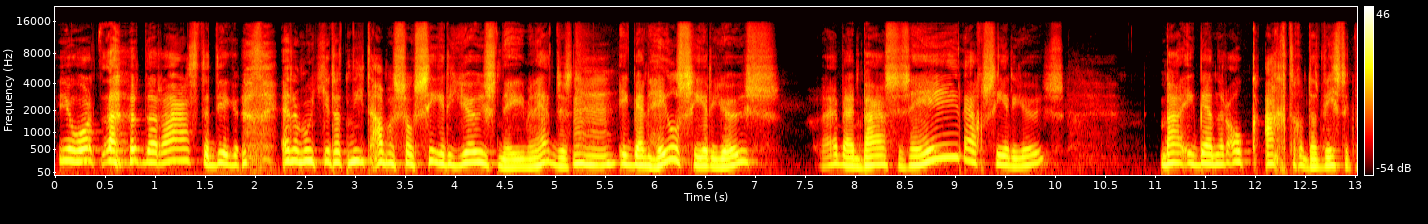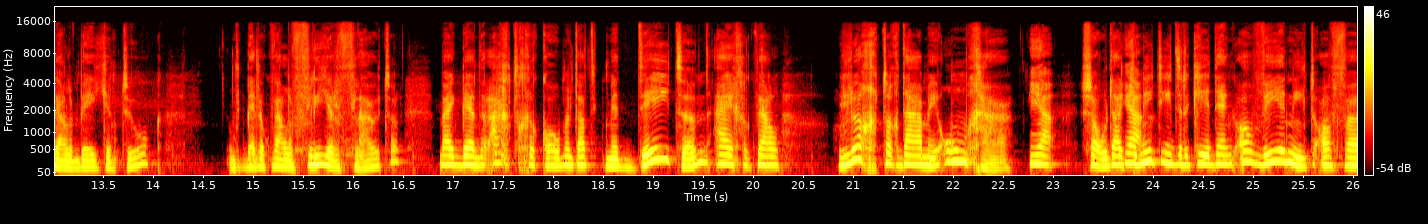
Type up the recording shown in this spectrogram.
Je hoort de raarste dingen. En dan moet je dat niet allemaal zo serieus nemen. Hè? Dus ik ben heel serieus. Hè? Mijn baas is heel erg serieus. Maar ik ben er ook achter, dat wist ik wel een beetje natuurlijk. Want Ik ben ook wel een vlierfluiter. Maar ik ben erachter gekomen dat ik met daten eigenlijk wel luchtig daarmee omga. Ja. Zo, dat Ja. je niet iedere keer denkt, oh, weer niet. Of, eh,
